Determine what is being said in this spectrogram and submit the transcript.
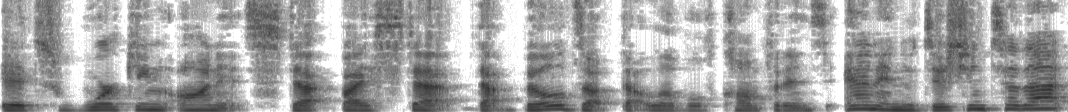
it's working on it step by step that builds up that level of confidence. And in addition to that,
